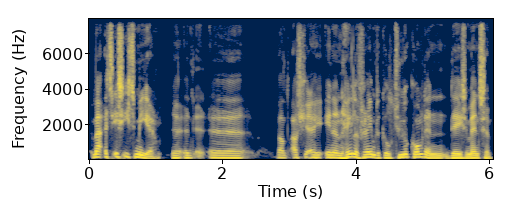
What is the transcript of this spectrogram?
Maar het is iets meer. Eh, eh, eh, want als je in een hele vreemde cultuur komt... en deze mensen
